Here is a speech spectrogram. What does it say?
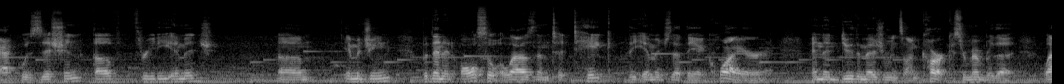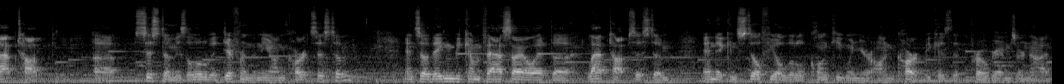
acquisition of 3D image um, imaging, but then it also allows them to take the image that they acquire and then do the measurements on cart. Because remember, the laptop uh, system is a little bit different than the on cart system. And so they can become facile at the laptop system and they can still feel a little clunky when you're on cart because the programs are not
